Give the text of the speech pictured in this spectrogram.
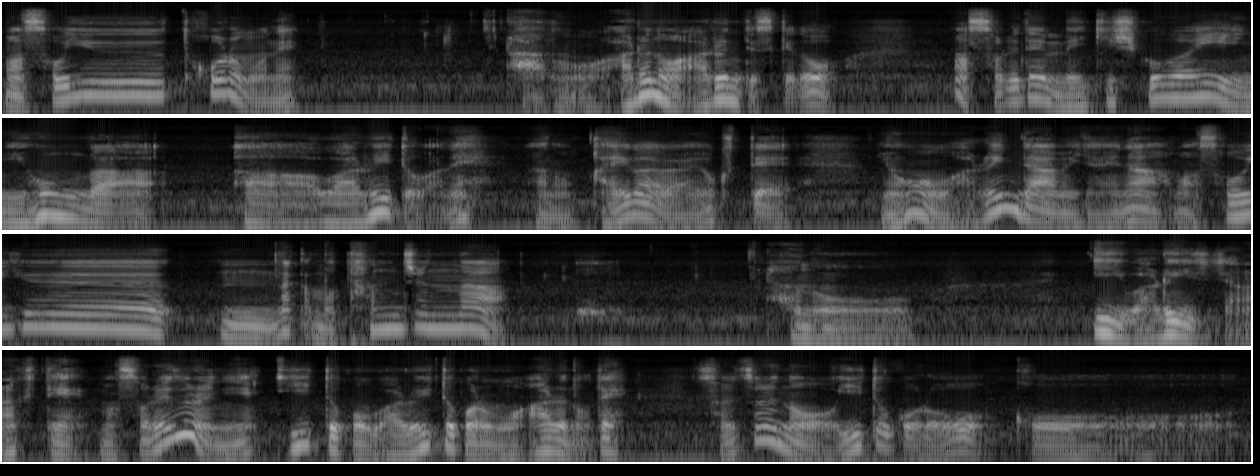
まあそういうところもね、あの、あるのはあるんですけど、まあそれでメキシコがいい、日本があ悪いとかね、あの、海外は良くて、日本悪いんだ、みたいな、まあそういう、うん、なんかもう単純な、あのいい悪いじゃなくて、まあそれぞれにね、いいとこ悪いところもあるので、それぞれのいいところを、こう、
